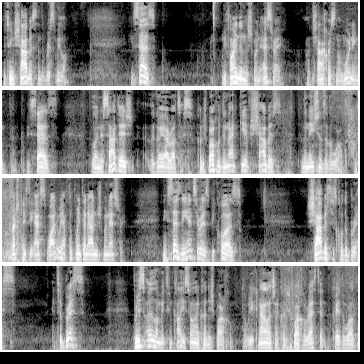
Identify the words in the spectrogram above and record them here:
between Shabbos and the bris milah? He says, we find in the Shemon Esrei, on Shachris in the morning, that it says, the Goya Ratzas. Kadosh Baruch Hu did not give Shabbos to the nations of the world. The question is, he asks, why do we have to point that out in Shemon Esrei? And he says the answer is because Shabbos is called a bris. It's a bris. Bris oilam between Klal Yisrael and Kadosh Baruch Hu. We acknowledge that Kadosh Baruch Hu rested, created the world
